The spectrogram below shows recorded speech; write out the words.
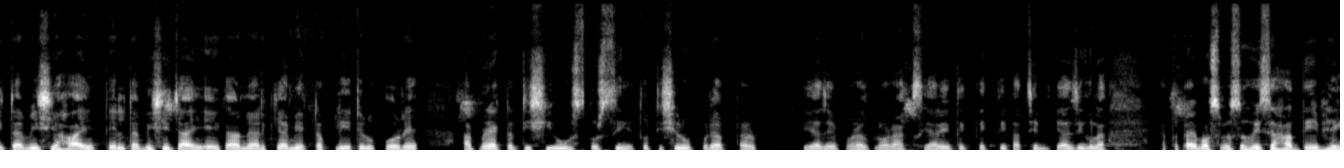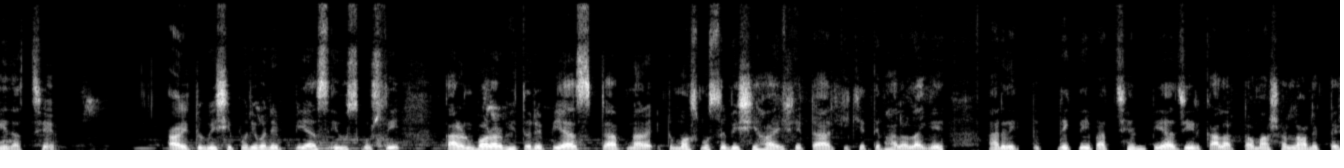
ইটা বেশি হয়, তেলটা বেশি যায়, এই কারণে আর কি আমি একটা প্লেটের উপরে আপনার একটা টিস্যু ইউজ করছি। তো টিস্যুর উপরে আপনার পেঁয়াজের বড়াগুলো রাখছি, আর এই দেখতেই পাচ্ছেন পেঁয়াজিগুলো এতটাই মশমশো হয়েছে, হাত দিয়ে ভেঙে যাচ্ছে। আর একটু বেশি পরিমাণে পেঁয়াজ ইউজ করছি। কারণ বড়ার ভিতরে পেঁয়াজটা আপনার একটু মসমসে বেশি হয়, সেটা আর কি খেতে ভালো লাগে। আর দেখতে দেখতেই পাচ্ছেন পেঁয়াজের কালারটা মাসাল্লাহ অনেকটাই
